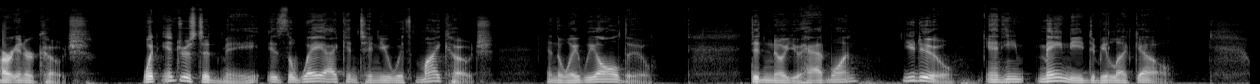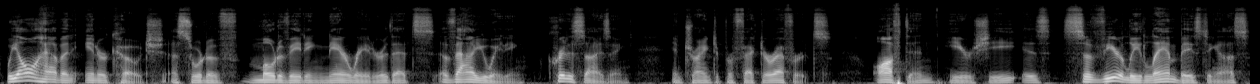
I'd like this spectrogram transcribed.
Our inner coach, what interested me is the way I continue with my coach and the way we all do. Didn't know you had one? You do, and he may need to be let go. We all have an inner coach, a sort of motivating narrator that's evaluating, criticizing, and trying to perfect our efforts. Often, he or she is severely lambasting us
